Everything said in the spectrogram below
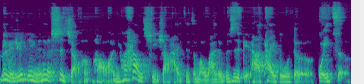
哎、欸，我觉得你的那个视角很好啊，你会好奇小孩子怎么玩，而不是给他太多的规则，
